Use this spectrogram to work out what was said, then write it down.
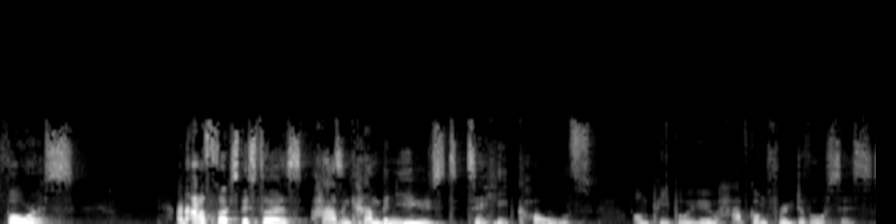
for us. And as such, this verse has and can be used to heap coals on people who have gone through divorces.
